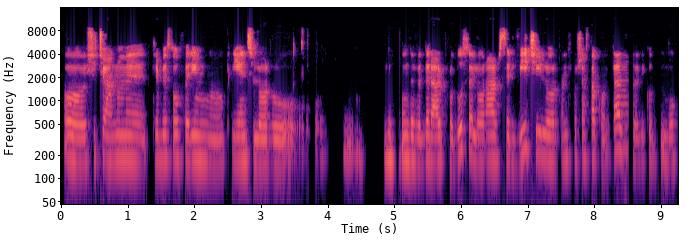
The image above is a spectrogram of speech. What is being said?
uh, și ce anume trebuie să oferim clienților din punct de vedere al produselor, al serviciilor, pentru că și asta contează. Adică, ok,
